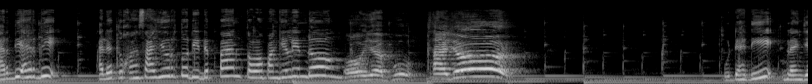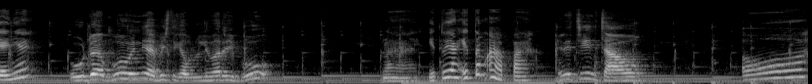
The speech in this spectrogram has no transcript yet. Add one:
Ardi, Ardi, ada tukang sayur tuh di depan, tolong panggilin dong. Oh iya bu, sayur. Udah di belanjanya? Udah bu, ini habis 35 ribu. Nah, itu yang hitam apa? Ini cincau. Oh,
